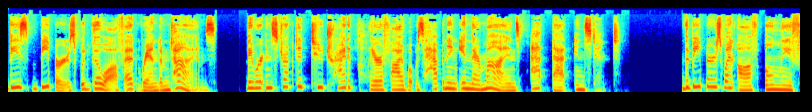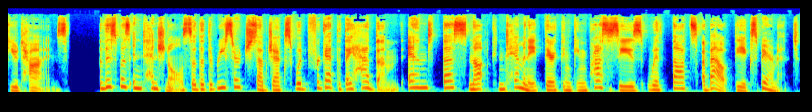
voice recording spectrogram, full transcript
these beepers would go off at random times. They were instructed to try to clarify what was happening in their minds at that instant. The beepers went off only a few times. This was intentional so that the research subjects would forget that they had them and thus not contaminate their thinking processes with thoughts about the experiment.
